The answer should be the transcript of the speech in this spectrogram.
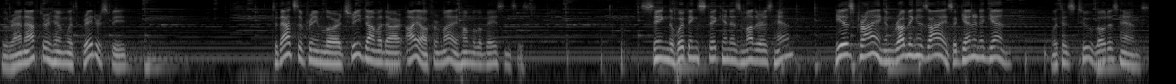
who ran after him with greater speed. To that Supreme Lord, Sri Damodar, I offer my humble obeisances. Seeing the whipping stick in his mother's hand, he is crying and rubbing his eyes again and again with his two lotus hands.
